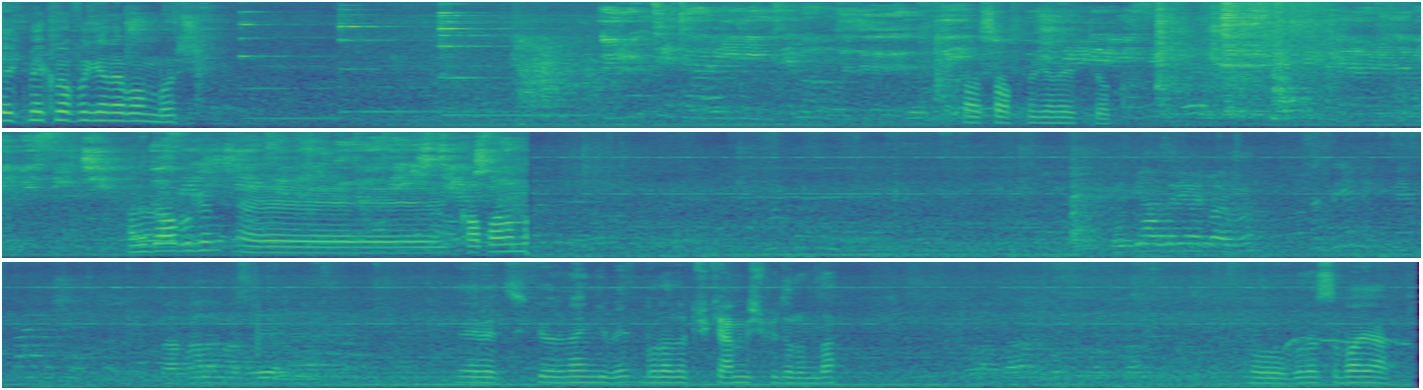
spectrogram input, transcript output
Ekmek rafı gene bomboş. Kasapta gene et yok. Hani daha bugün eee kapanma Peki hazır yemek var mı? Bakalım hazır yemek. Evet görünen gibi burada tükenmiş bir durumda. Oo, burası bayağı.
